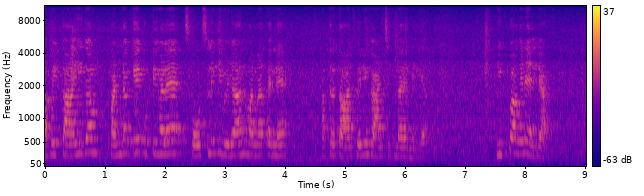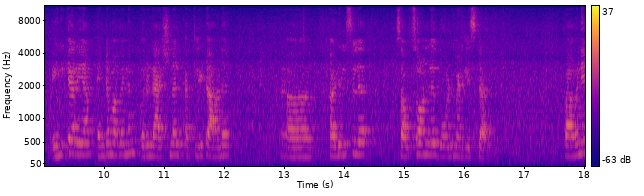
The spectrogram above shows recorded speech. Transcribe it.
അപ്പോൾ ഈ കായികം പണ്ടൊക്കെ കുട്ടികളെ സ്പോർട്സിലേക്ക് വിടുക എന്ന് പറഞ്ഞാൽ തന്നെ അത്ര താല്പര്യം കാണിച്ചിട്ടുണ്ടായിരുന്നില്ല. ഇപ്പോൾ അങ്ങനെയല്ല. എനിക്കറിയാം എന്റെ മകനും ഒരു നാഷണൽ അത്ലറ്റ് ആണ്. കഡിൽസിൽ സൗത്ത് സോണിൽ ഗോൾഡ് മെഡലിസ്റ്റാണ്. അപ്പോൾ അവനെ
